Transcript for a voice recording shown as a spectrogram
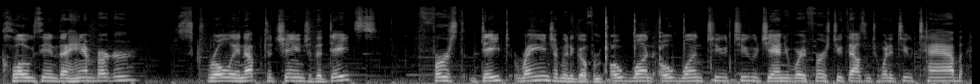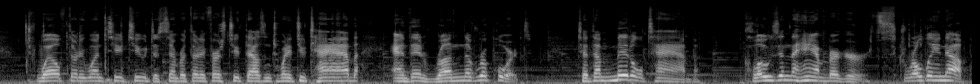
closing the hamburger, scrolling up to change the dates, first date range. I'm going to go from 010122 January 1st, 2022 tab 123122 December 31st, 2022 tab and then run the report to the middle tab, closing the hamburger, scrolling up,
